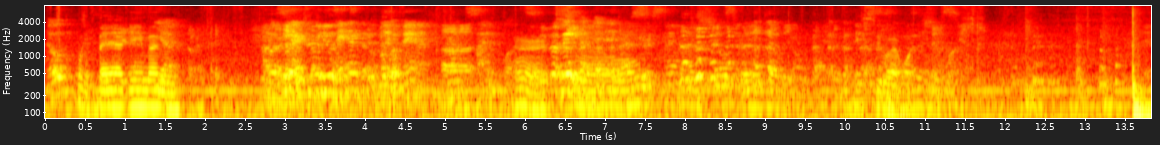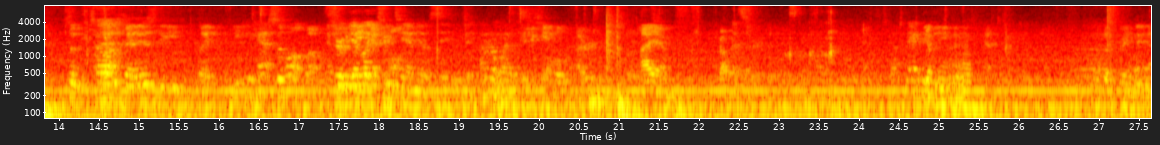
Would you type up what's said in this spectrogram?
Nope. Was a bad game by me. Yeah, I drew a new hand though. All right. Wait. Let's see what I want. So uh, that is the like you can cast them all. Well, Sure, we have like two TM. TMUs. I don't know why because you can't hold fire. I am probably That's Yep. Yep. The three man.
